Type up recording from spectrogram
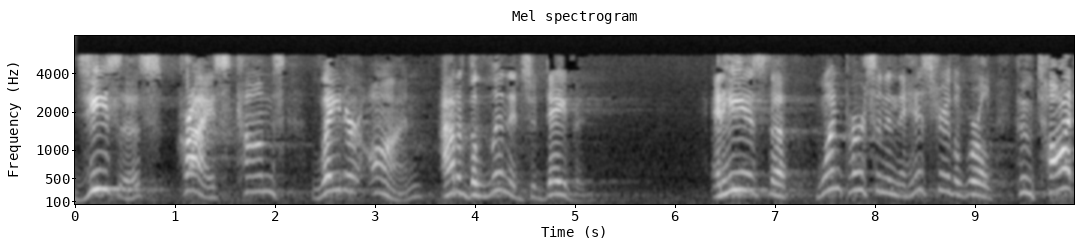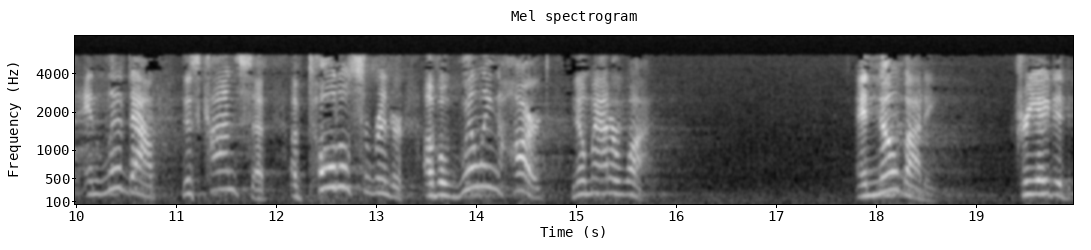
Jesus Christ comes later on out of the lineage of David. And he is the one person in the history of the world who taught and lived out this concept of total surrender, of a willing heart no matter what. And nobody created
